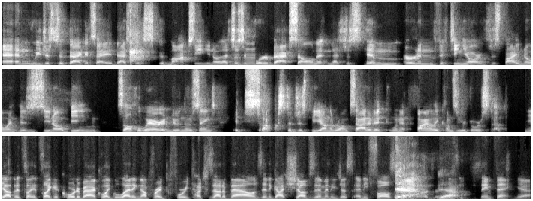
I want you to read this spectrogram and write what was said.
And we just sit back and say, that's just good moxie. You know, that's just mm-hmm. a quarterback selling it. And that's just him earning 15 yards just by knowing his, you know, being self aware and doing those things. It sucks to just be on the wrong side of it when it finally comes to your doorstep. Yeah, it's like it's like a quarterback like letting up right before he touches out of bounds, and a guy shoves him, and he just and he falls. Yeah, yeah, same thing. Yeah,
